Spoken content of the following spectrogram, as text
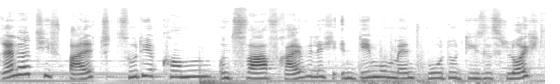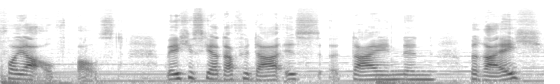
relativ bald zu dir kommen und zwar freiwillig in dem Moment, wo du dieses Leuchtfeuer aufbaust, welches ja dafür da ist, deinen Bereich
